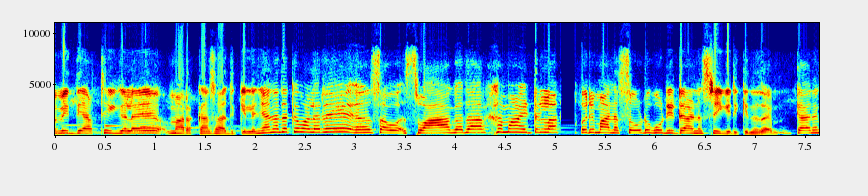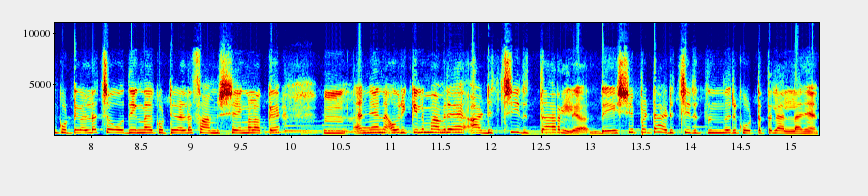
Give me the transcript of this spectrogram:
വിദ്യാർത്ഥികളെ മറക്കാൻ സാധിക്കില്ല. ഞാനതൊക്കെ വളരെ സ്വാഗതാർഹമായിട്ടുള്ള ഒരു മനസ്സോട് കൂടിയിട്ടാണ് സ്വീകരിക്കുന്നത്. കാരണം കുട്ടികളുടെ ചോദ്യങ്ങൾ കുട്ടികളുടെ സംശയങ്ങളൊക്കെ ഞാൻ ഒരിക്കലും അവരെ അടിച്ചിരുത്താറില്ല. ദേഷ്യപ്പെട്ട് അടിച്ചിരുത്തുന്ന ഒരു കൂട്ടത്തിലല്ല ഞാൻ.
